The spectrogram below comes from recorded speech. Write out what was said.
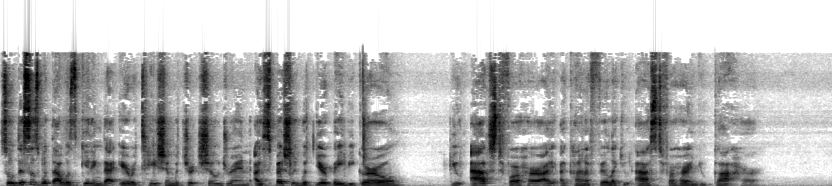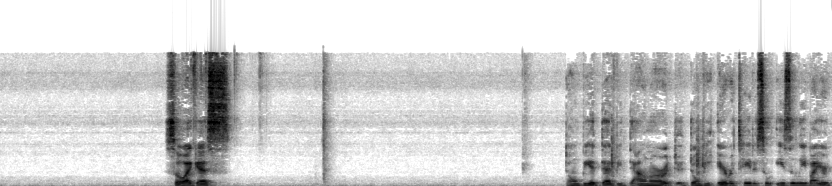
So this is what I was getting, that irritation with your children, especially with your baby girl. You asked for her. I, I kind of feel like you asked for her and you got her. So I guess Don't be a deadbeat downer or don't be irritated so easily by your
